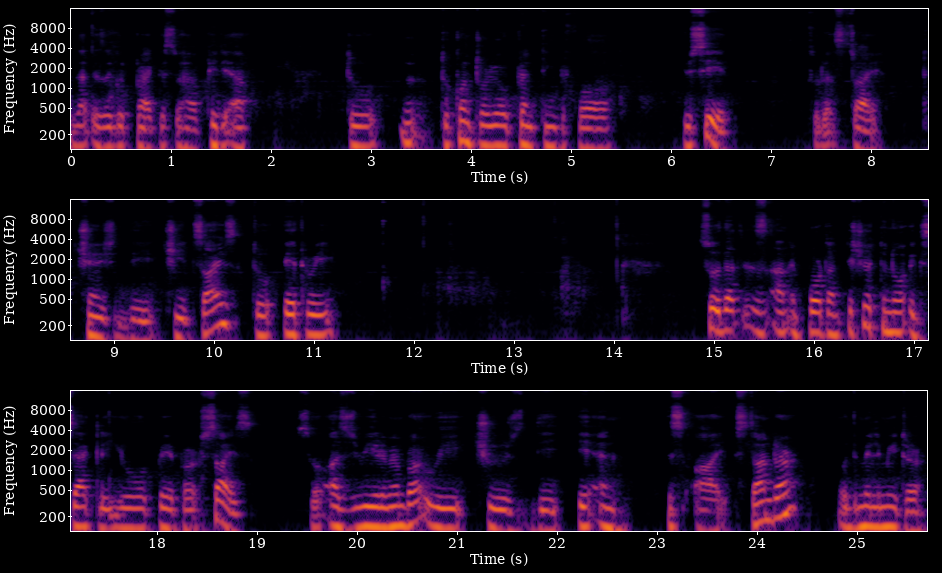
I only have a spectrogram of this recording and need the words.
that is a good practice to have PDF to to control your printing before you see it. So let's try to change the sheet size to A3 so that is an important issue to know exactly your paper size so as we remember we choose the ANSI standard with the millimeter.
